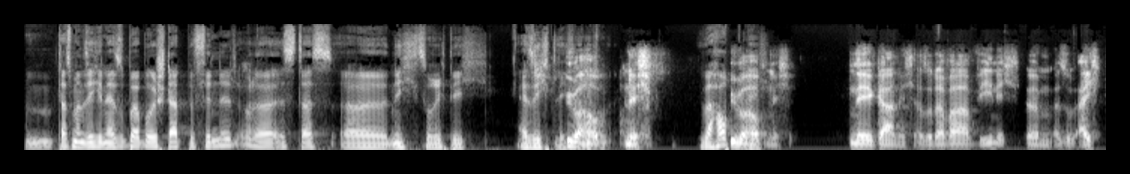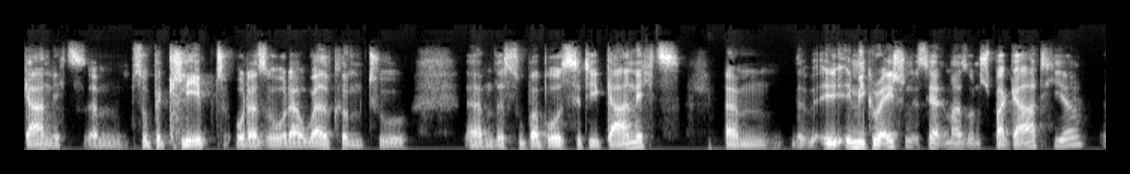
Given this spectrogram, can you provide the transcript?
ähm, dass man sich in der Super Bowl-Stadt befindet oder ist das äh, nicht so richtig ersichtlich? Überhaupt nicht. Überhaupt, Überhaupt nicht. nicht. Nee, gar nicht. Also da war wenig, ähm, also eigentlich gar nichts ähm, so beklebt oder so oder Welcome to ähm, the Super Bowl City, gar nichts. Ähm, I- Immigration ist ja immer so ein Spagat hier, äh,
